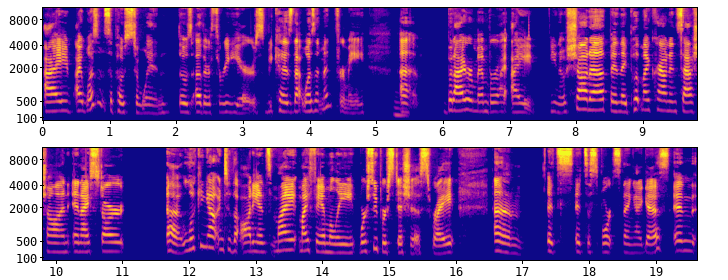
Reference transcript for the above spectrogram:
i i wasn't supposed to win those other three years because that wasn't meant for me mm-hmm. um, but i remember I, I you know shot up and they put my crown and sash on and i start uh, looking out into the audience, my my family we're superstitious, right? Um, it's it's a sports thing, I guess, and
